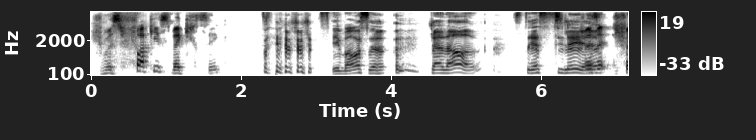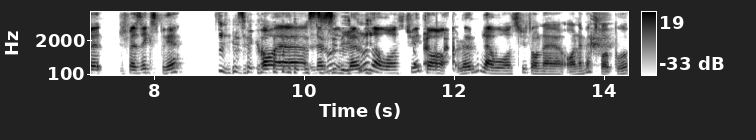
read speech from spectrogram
Je me suis fucké sur ma critique. c'est bon ça. J'adore. C'est très stylé, Je hein. je fais- je faisais exprès. C'est Bon, euh, le, loup, le de Wall Street, on, le loup de la Wall Street, on la, on la mettra pas.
